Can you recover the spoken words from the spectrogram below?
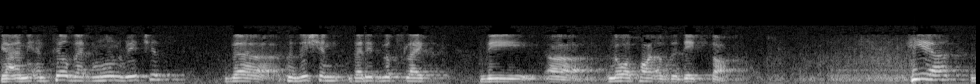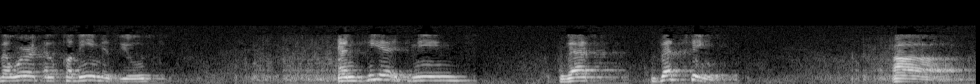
Yani until that moon reaches the position that it looks like the uh, lower part of the date stalk. Here, the word al-qadim is used, and here it means that that thing uh,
